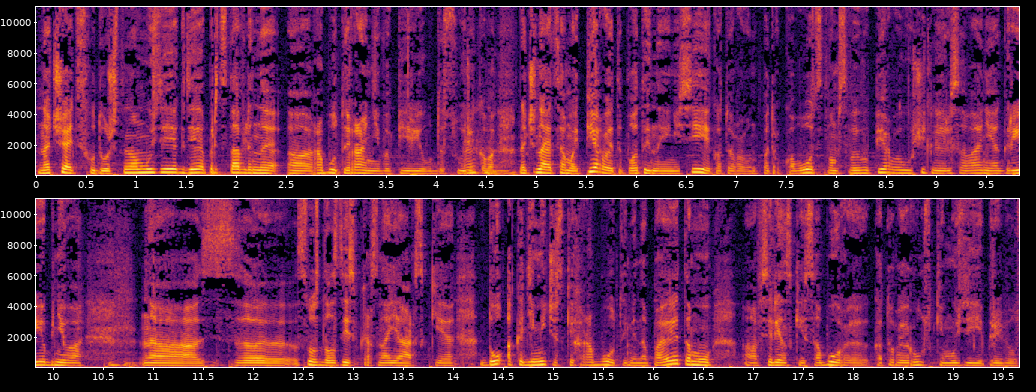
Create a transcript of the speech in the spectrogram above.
начать с художественного музея, где представлены э, работы раннего периода Сурикова. Mm-hmm. Начиная от самой первой, это плотина Енисея, которую он под руководством своего первого учителя рисования Гребнева mm-hmm. э, создал здесь, в Красноярске, до академических работ. Именно поэтому э, Вселенские соборы, которые русский музей привез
